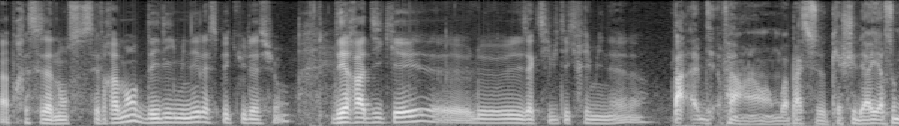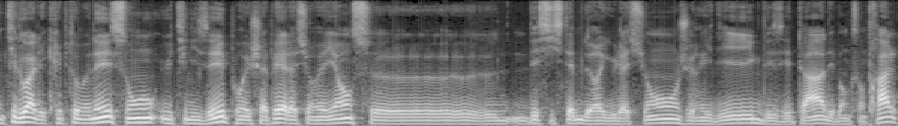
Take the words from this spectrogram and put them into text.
après ces annonces? C'est vraiment d'éliminer la spéculation, d'éradiquer euh, le, les activités criminelles? Bah, Enfin, on ne va pas se cacher derrière son petit doigt. Les crypto-monnaies sont utilisées pour échapper à la surveillance euh, des systèmes de régulation juridique, des États, des banques centrales.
